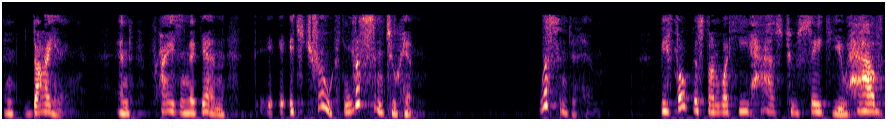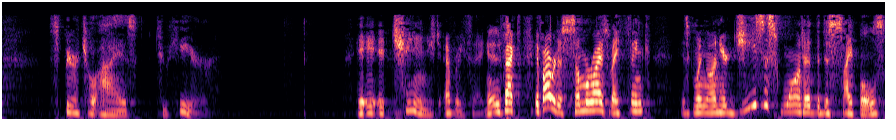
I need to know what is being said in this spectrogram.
and dying and rising again. It's true. Listen to him. Listen to him. Be focused on what he has to say to you. Have spiritual eyes to hear. It, it, changed everything. And in fact, if I were to summarize what I think is going on here, Jesus wanted the disciples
